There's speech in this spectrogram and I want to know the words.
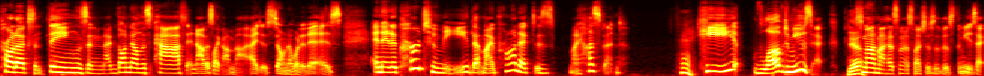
products and things. And I'd gone down this path and I was like, I'm not, I just don't know what it is. And it occurred to me that my product is my husband. Hmm. He loved music. Yeah. It's not my husband as much as it is the music,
